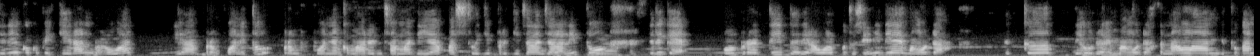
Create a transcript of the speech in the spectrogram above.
jadi aku kepikiran bahwa ya perempuan itu perempuan yang kemarin sama dia pas lagi pergi jalan-jalan itu ya, jadi kayak oh berarti dari awal putus ini dia emang udah deket dia udah emang udah kenalan gitu kan.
